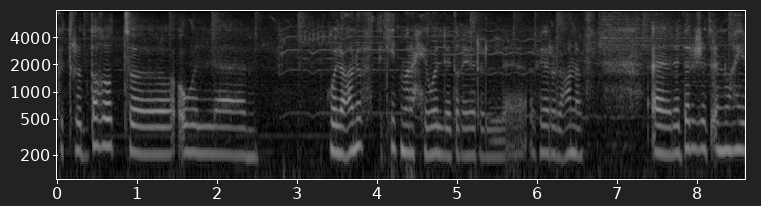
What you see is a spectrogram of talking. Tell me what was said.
كتر الضغط آه، وال والعنف أكيد ما راح يولد غير غير العنف آه، لدرجة إنه هي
